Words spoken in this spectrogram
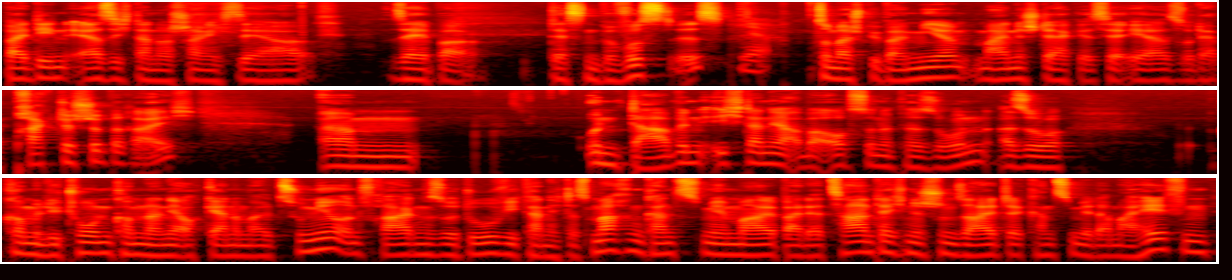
bei denen er sich dann wahrscheinlich sehr selber dessen bewusst ist. Ja. Zum Beispiel bei mir, meine Stärke ist ja eher so der praktische Bereich. Ähm, und da bin ich dann ja aber auch so eine Person, also Kommilitonen kommen dann ja auch gerne mal zu mir und fragen so, du, wie kann ich das machen? Kannst du mir mal bei der zahntechnischen Seite, kannst du mir da mal helfen?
